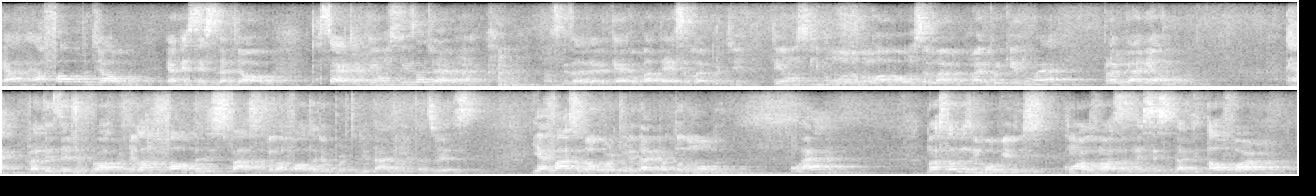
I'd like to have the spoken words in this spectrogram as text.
É a, é a, falta de algo, é a necessidade de algo. Tá certo, tem uns que exageram, né? Tem uns que exageram, quer roubar 10 celulares por dia. Tem uns que no ano roubam um celular. Mas por quê? Não é para angariar lucro. É para desejo próprio, pela falta de espaço, pela falta de oportunidade muitas vezes. E é fácil dar oportunidade para todo mundo? Não é. Nós estamos envolvidos com as nossas necessidades de tal forma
